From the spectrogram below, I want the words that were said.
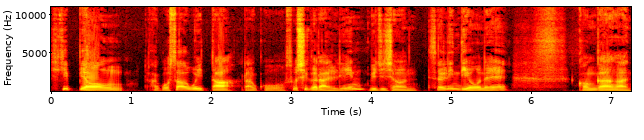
희귀병 하고 싸우고 있다라고 소식을 알린 뮤지션 셀린 디온의 건강한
